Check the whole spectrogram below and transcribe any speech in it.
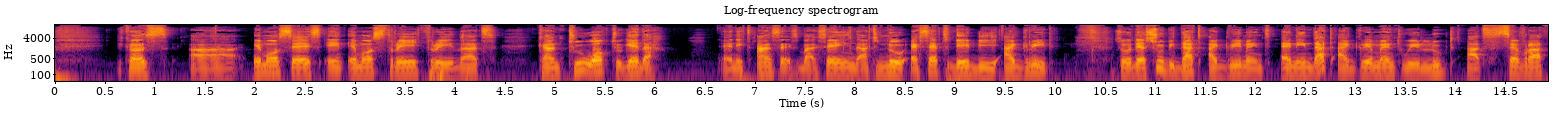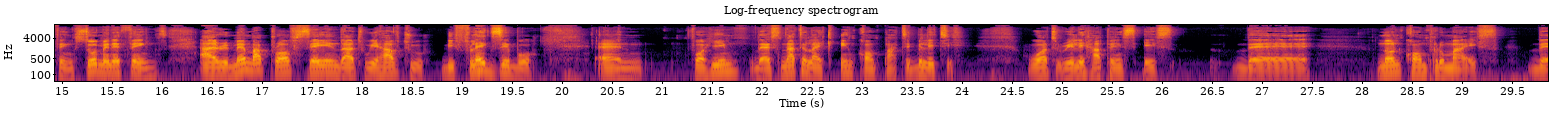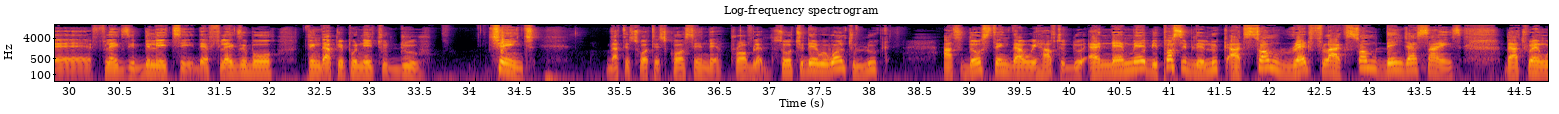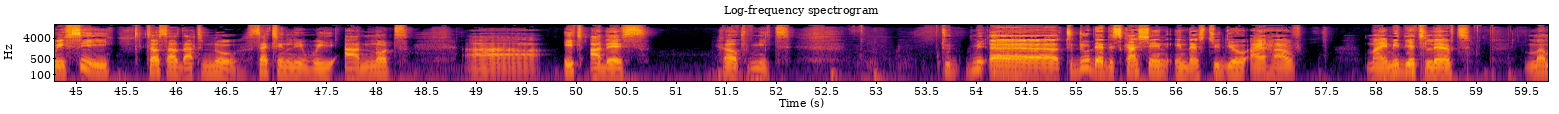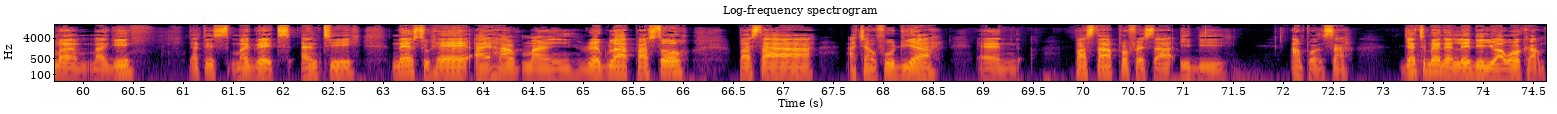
Because uh, Amos says in Amos 3 3 that can two walk together? And it answers by saying that no, except they be agreed. So there should be that agreement. And in that agreement, we looked at several things, so many things. I remember Prof saying that we have to be flexible. And for him, there's nothing like incompatibility. What really happens is the non-compromise, the flexibility, the flexible thing that people need to do change that is what is causing the problem. So today we want to look at those things that we have to do and then maybe possibly look at some red flags, some danger signs that when we see tells us that no, certainly we are not uh, each other's help meet. To uh, to do the discussion in the studio, I have my immediate left, Mama Maggie that is Margaret Auntie. Next to her, I have my regular pastor, Pastor Achamfodia, and Pastor Professor E.B. Amponsah. Gentlemen and lady, you are welcome.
